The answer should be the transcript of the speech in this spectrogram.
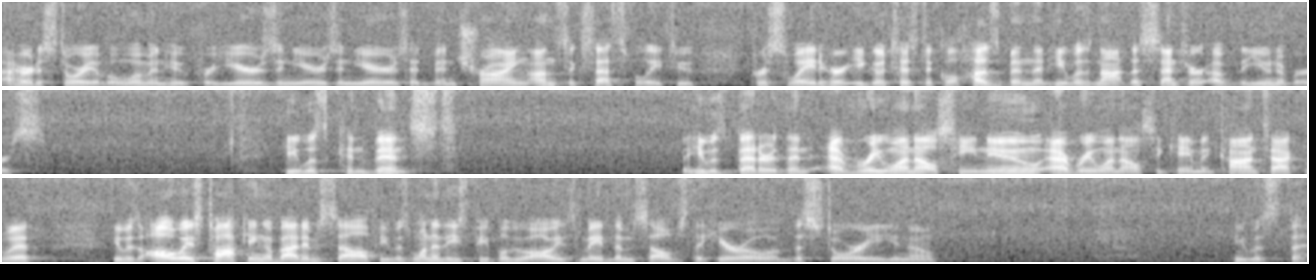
I heard a story of a woman who, for years and years and years, had been trying unsuccessfully to persuade her egotistical husband that he was not the center of the universe. He was convinced that he was better than everyone else he knew, everyone else he came in contact with. He was always talking about himself. He was one of these people who always made themselves the hero of the story, you know. He was the,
